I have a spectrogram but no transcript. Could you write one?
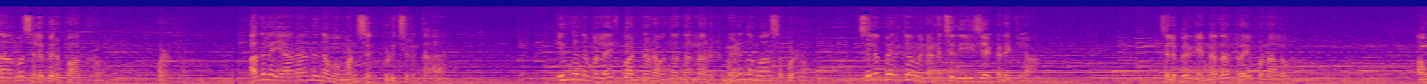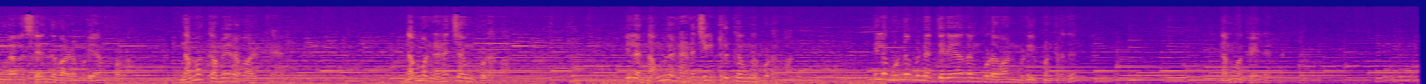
நாம சில பேர் பாக்குறோம் பழகிறோம். அதுல யாராவது நம்ம மனசுக்கு பிடிச்சிருந்தா இவங்க நம்ம லைஃப் பார்ட்னரா வந்தா நல்லா இருக்குமே நம்ம ஆசைப்படுறோம். சில பேருக்கு அவங்க நினைச்சது ஈஸியா கிடைக்கலாம். சில பேருக்கு என்னதான் ட்ரை பண்ணாலும் அவங்களால சேர்ந்து வாழ முடியாம போலாம் நமக்கு அமையிற வாழ்க்கை நம்ம நினைச்சவங்க கூடவா? இல்ல நம்மள நினைச்சுக்கிட்டு இருக்கவங்க கூடவா? இல்ல முன்ன பின்ன தெரியாதவங்க கூடவான்னு முடிவு பண்றது நம்ம கையில இல்லை.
